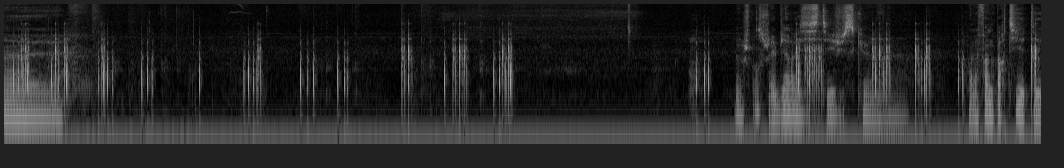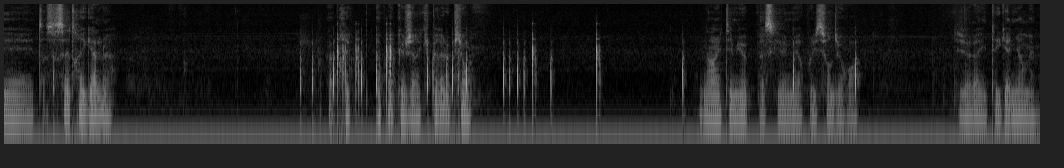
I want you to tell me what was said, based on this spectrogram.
Euh... Donc je pense que j'avais bien résisté jusque... Enfin, la fin de partie était censée être égale. Après, après que j'ai récupéré le pion. Non, il était mieux parce qu'il y avait une meilleure position du roi. Déjà là, il était gagnant même.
